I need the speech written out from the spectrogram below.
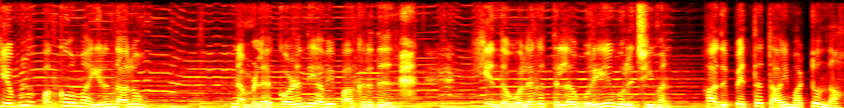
எவ்வளவு பக்குவமா இருந்தாலும் நம்மள குழந்தையாவே பாக்குறது இந்த உலகத்துல ஒரே ஒரு ஜீவன். அது பெத்த தாய் மட்டும்தான்.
